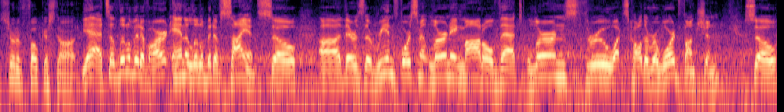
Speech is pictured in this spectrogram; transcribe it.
sort of focused on? Yeah, it's a little bit of art and a little bit of science. So uh, there's the reinforcement learning model that learns through what's called a reward function. So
